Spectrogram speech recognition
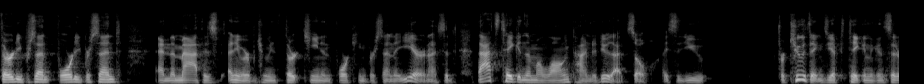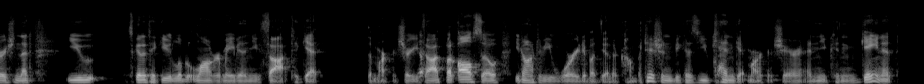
30%, 40%. And the math is anywhere between 13 and 14% a year. And I said, that's taken them a long time to do that. So I said, you, for two things, you have to take into consideration that you, it's going to take you a little bit longer maybe than you thought to get the market share you yep. thought, but also you don't have to be worried about the other competition because you can get market share and you can gain it,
